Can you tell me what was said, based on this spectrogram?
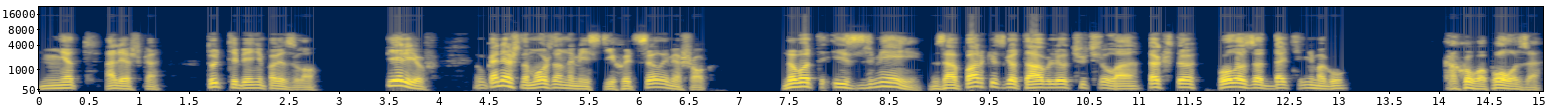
Нет, Олежка, тут тебе не повезло. Перьев, ну, конечно, можно намести хоть целый мешок. Но вот из змей зоопарк изготавливают чучела, так что полоза отдать не могу. — Какого полоза?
